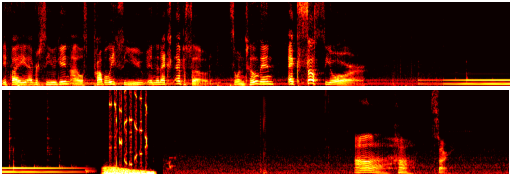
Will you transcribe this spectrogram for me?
if I ever see you again, I'll probably see you in the next episode. So until then, Excelsior! Ah, ha. Sorry.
